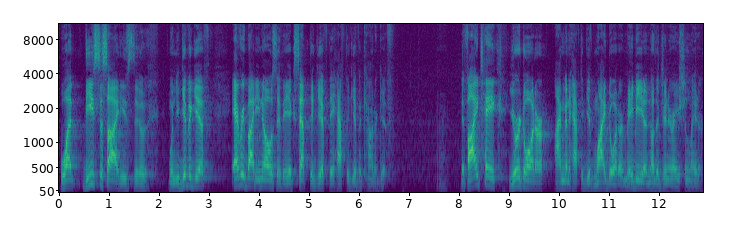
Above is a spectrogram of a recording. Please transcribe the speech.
what these societies do, when you give a gift, everybody knows that they accept the gift, they have to give a counter gift. If I take your daughter, I'm going to have to give my daughter maybe another generation later,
